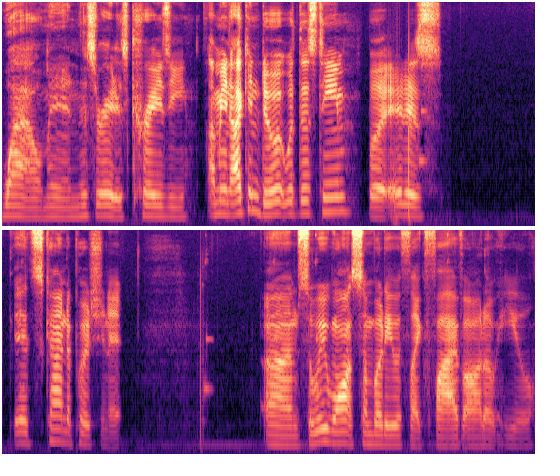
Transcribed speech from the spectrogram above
wow, man, this raid is crazy. I mean, I can do it with this team, but it is it's kind of pushing it. Um, so we want somebody with like five auto heal,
